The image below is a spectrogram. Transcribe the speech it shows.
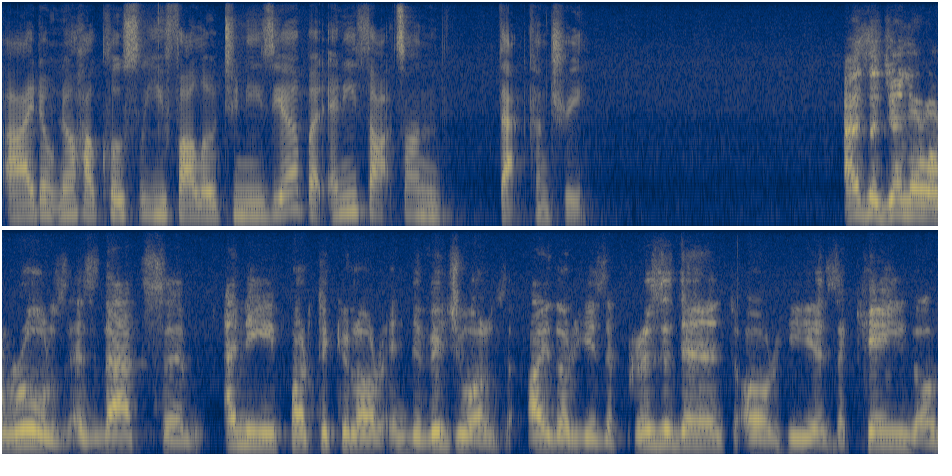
I don't know how closely you follow Tunisia, but any thoughts on that country? As a general rules is that uh, any particular individuals, either he is a president or he is a king or,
